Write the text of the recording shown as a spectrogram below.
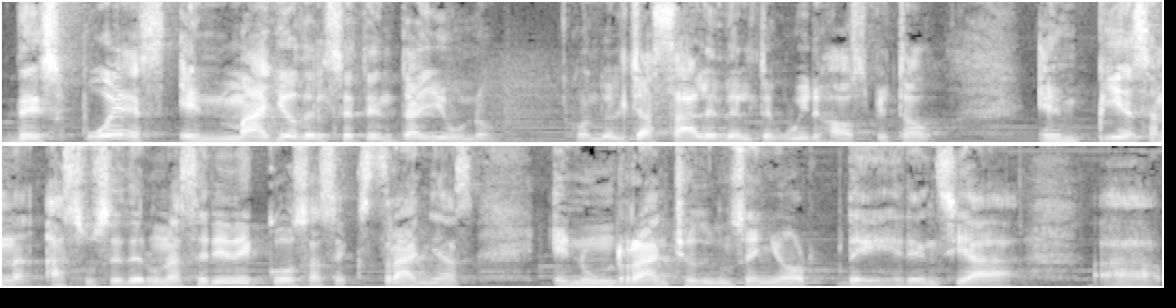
Después, en mayo del 71, cuando él ya sale del The Weir Hospital, empiezan a suceder una serie de cosas extrañas en un rancho de un señor de herencia ah,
